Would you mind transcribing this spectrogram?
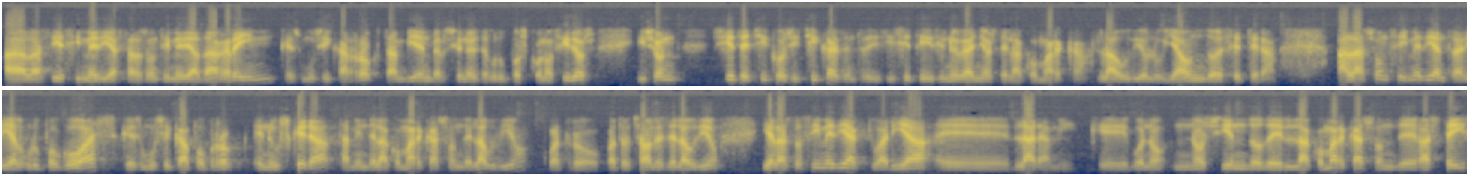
a las diez y media hasta las once y media Da que es música rock también, versiones de grupos conocidos, y son siete chicos y chicas de entre 17 y 19 años de la comarca, Laudio, Luyaondo, etcétera. A las once y media entraría el grupo Goas, que es música pop rock en euskera, también de la comarca, son del audio, cuatro, cuatro chavales del audio, y a las doce y media actuaría eh, Laramie, que, bueno, no siendo de la comarca, son de Gasteiz,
